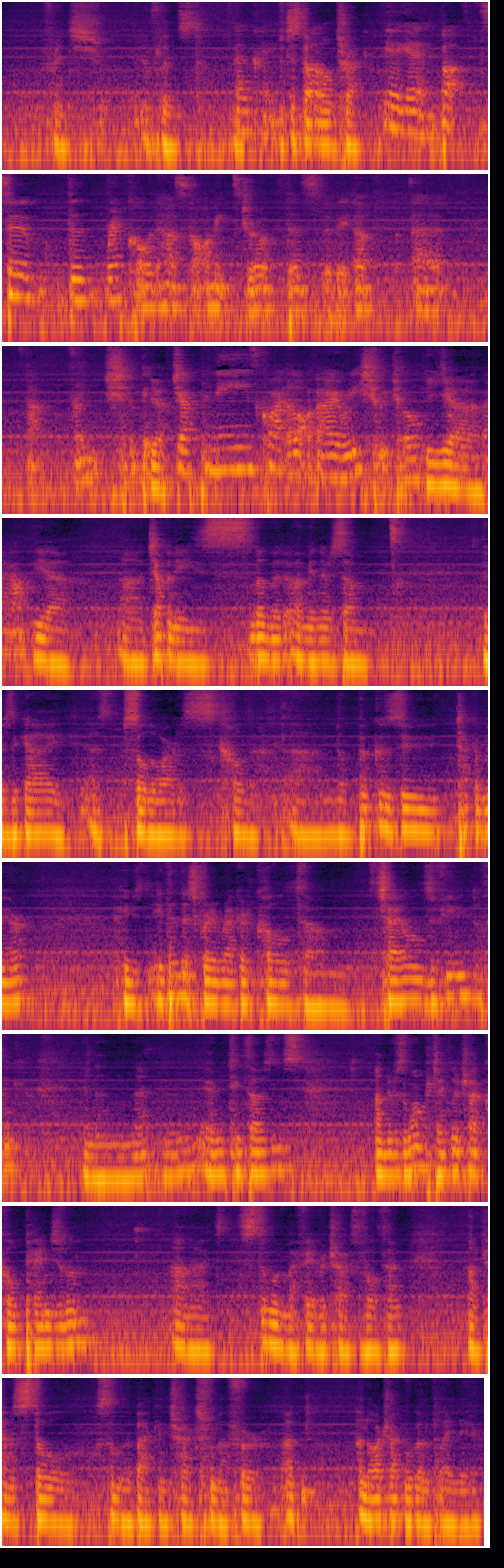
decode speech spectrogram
French influenced. Okay. But just that Well, one track. Yeah, yeah. But so the record has got a mixture of there's a bit of uh, that French, a bit Yeah. of Japanese, quite a lot of Irish, which we'll Yeah. talk about. Yeah, uh, Japanese, a little bit. I mean, there's um, there's a guy, a solo artist called uh, Nobukazu Takemura. He did this great record called um, Child's View, I think, in the early 2000s. And there was one particular track called Pendulum, and it's still one of my favourite tracks of all time. I kind of stole some of the backing tracks from that for a, another track we're going to play later.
